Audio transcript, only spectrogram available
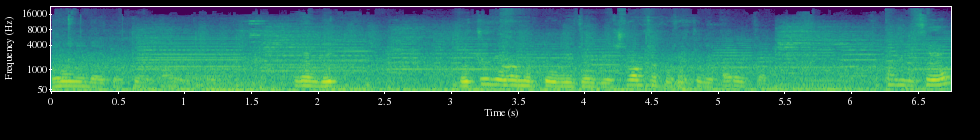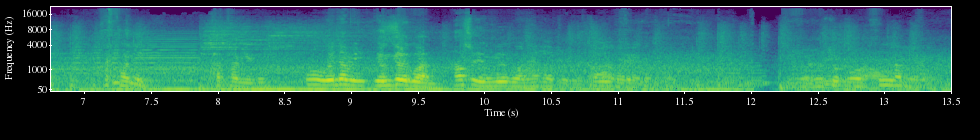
모르는 데가 저쪽에 따로 있고 그다음 요 요쪽에 가면 또 우리 저기 수방차도 저쪽에 따로 있잖아 카타기 있어요? 카타기 카타기도? 어 왜냐면 연결관 하수 연결관 해가지고 따로 그래. 그래. 저쪽 쓰려면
